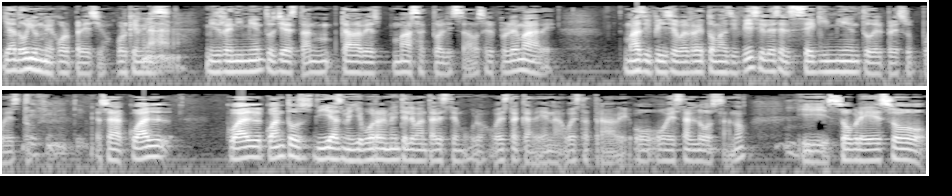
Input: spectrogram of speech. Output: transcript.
ya doy un mejor precio, porque mis, mis rendimientos ya están cada vez más actualizados. El problema de, más difícil o el reto más difícil es el seguimiento del presupuesto. Definitivo. O sea, ¿cuál, cuál, cuántos días me llevó realmente levantar este muro, o esta cadena, o esta trave, o, esta losa, ¿no? Y sobre eso,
